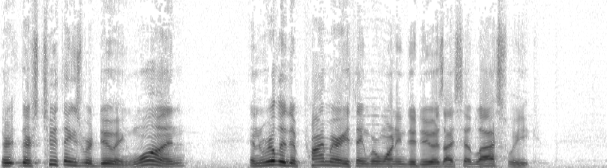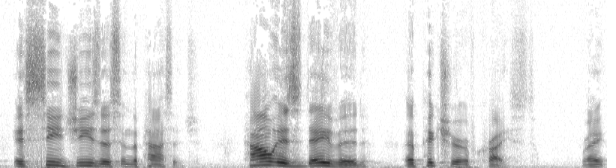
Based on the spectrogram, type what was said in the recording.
there, there's two things we're doing. One, and really the primary thing we're wanting to do, as I said last week, is see Jesus in the passage. How is David a picture of Christ? Right?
